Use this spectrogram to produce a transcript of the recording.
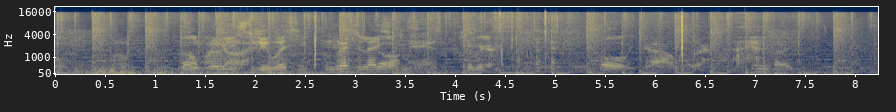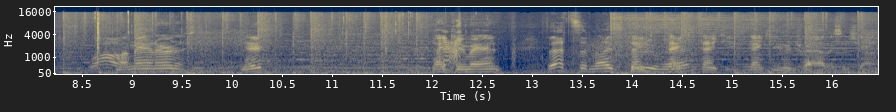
bull. Oh my Privileged gosh. to be with you. Congratulations. Oh man, come here. Holy cow, brother. Wow. My man Ernest. Nick. Thank you, man. That's a nice Thank, view, thank man. you, thank you. Thank you and Travis and Shannon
